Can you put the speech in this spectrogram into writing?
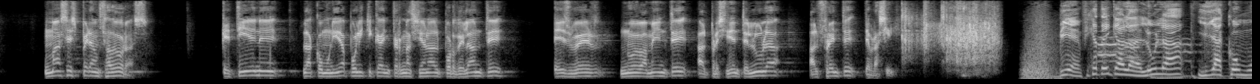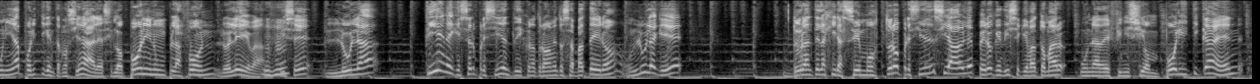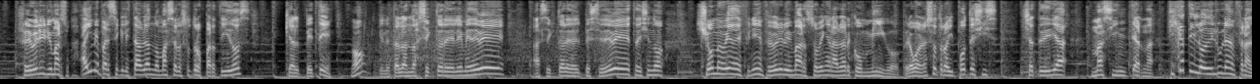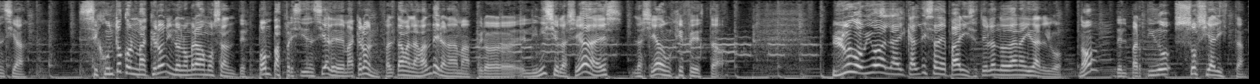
más esperanzadoras que tiene la comunidad política internacional por delante es ver nuevamente al presidente Lula al frente de Brasil. Bien, fíjate ahí que habla de Lula y la comunidad política internacional. Es decir, lo pone en un plafón, lo eleva. Dice, Lula tiene que ser presidente, dijo en otro momento Zapatero. Un Lula que durante la gira se mostró presidenciable, pero que dice que va a tomar una definición política en febrero y marzo. Ahí me parece que le está hablando más a los otros partidos que al PT, ¿no? Que le está hablando a sectores del MDB, a sectores del PCDB, está diciendo, yo me voy a definir en febrero y marzo, vengan a hablar conmigo. Pero bueno, es otra hipótesis, ya te diría, más interna. Fíjate lo de Lula en Francia. Se juntó con Macron y lo nombrábamos antes. Pompas presidenciales de Macron. Faltaban las banderas nada más. Pero el inicio de la llegada es la llegada de un jefe de Estado. Luego vio a la alcaldesa de París, estoy hablando de Ana Hidalgo, ¿no? Del Partido Socialista.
